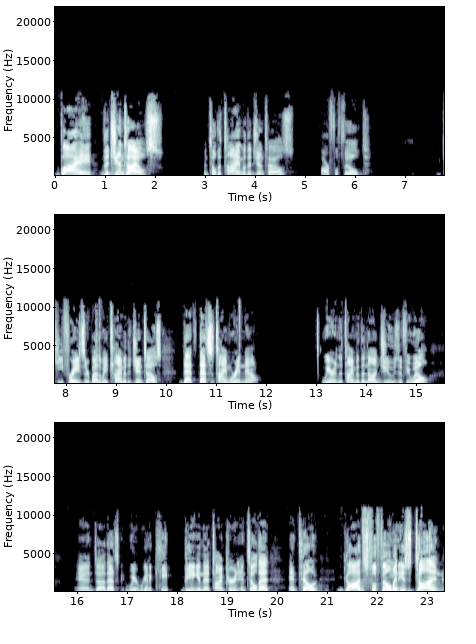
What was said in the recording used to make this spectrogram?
by the Gentiles until the time of the Gentiles are fulfilled. Key phrase there, by the way, time of the Gentiles. That, that's the time we're in now. We are in the time of the non-Jews, if you will. And uh, that's we're, we're going to keep being in that time period until that until God's fulfillment is done.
